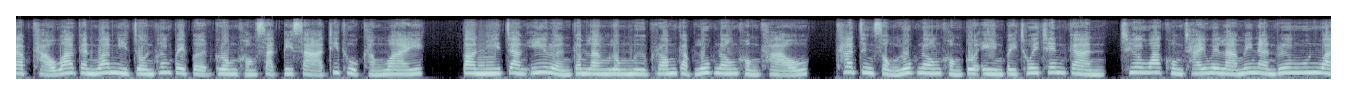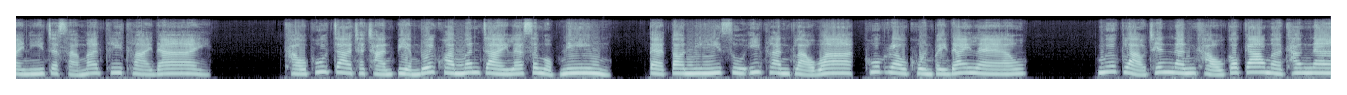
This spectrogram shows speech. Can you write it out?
รับข่าวว่ากันว่ามีโจรเพิ่งไปเปิดกรงของสัตว์ปีศาจที่ถูกขังไว้ ตอนนี้จางอี้เหรินกำลังลงมือพร้อมกับลูกน้องของเขาข้าจึงส่งลูกน้องของตัวเองไปช่วยเช่นกัน เชื่อว่าคงใช้เวลาไม่นานเรื่องวุ่นวายนี้จะสามารถคลี่คลายได้ เขาพูดจาฉะฉานเปี่ยมด้วยความมั่นใจและสงบนิ่ง แต่ตอนนี้ซูอี้พลันกล่าวว่าพวกเราควรไปได้แล้ว เมื่อกล่าวเช่นนั้นเขาก็ก้าวมาข้างหน้า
